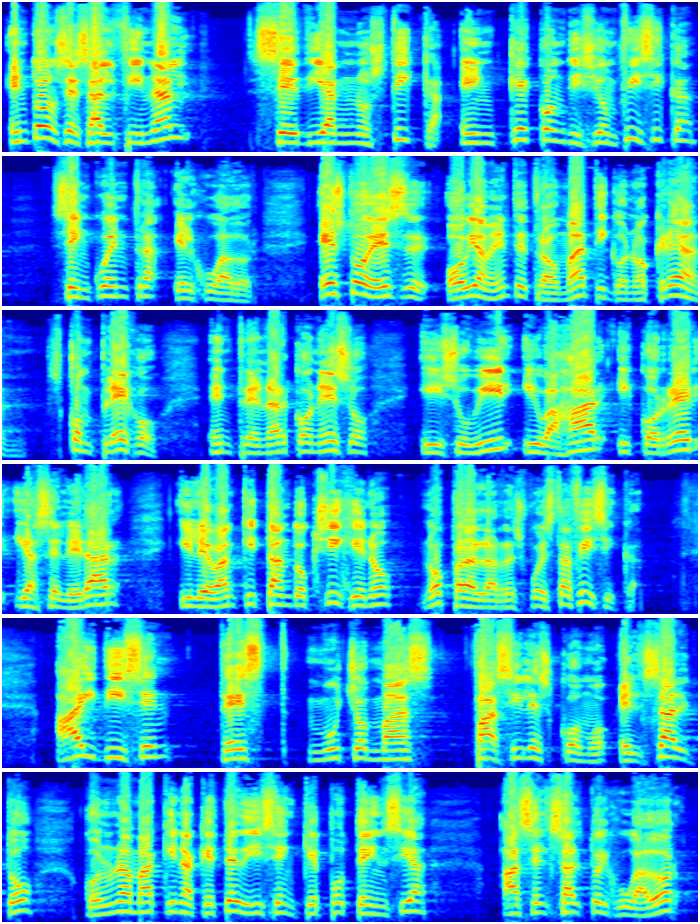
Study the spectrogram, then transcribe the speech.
Entonces, al final se diagnostica en qué condición física se encuentra el jugador. Esto es eh, obviamente traumático, no crean, es complejo entrenar con eso y subir y bajar y correr y acelerar y le van quitando oxígeno, ¿no? Para la respuesta física. Hay, dicen, test mucho más fáciles como el salto con una máquina que te dice en qué potencia hace el salto el jugador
